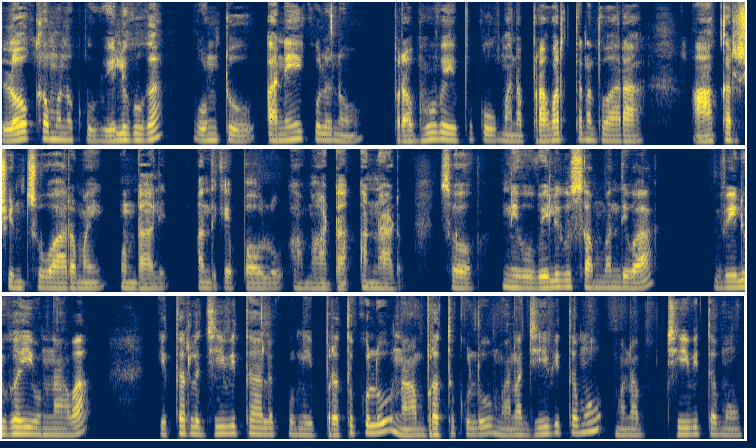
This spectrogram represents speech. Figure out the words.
లోకమునకు వెలుగుగా ఉంటూ అనేకులను ప్రభువైపుకు మన ప్రవర్తన ద్వారా ఆకర్షించు వారమై ఉండాలి. అందుకే పౌలు ఆ మాట అన్నాడు. సో నీవు వెలుగు సంబంధివా? వెలుగై ఉన్నావా? ఇతరుల జీవితాలకు నీ బ్రతుకులు నా బ్రతుకులు మన జీవితము మన జీవితము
